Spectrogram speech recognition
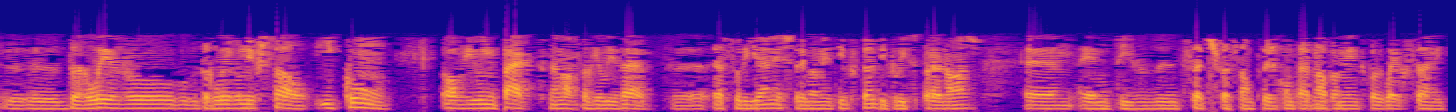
eh, de relevo, de relevo universal e com óbvio, impacto na nossa realidade uh, açoriana é extremamente importante e por isso para nós uh, é motivo de, de, satisfação poder contar novamente com a Glex Summit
